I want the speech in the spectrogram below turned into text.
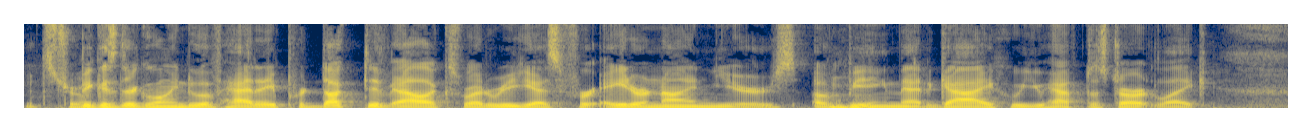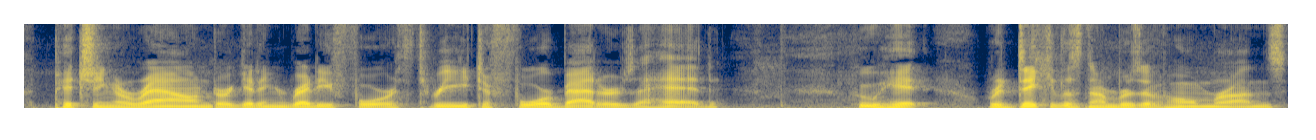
It's true. Because they're going to have had a productive Alex Rodriguez for eight or nine years Mm-hmm. of being that guy who you have to start like pitching around or getting ready for three to four batters ahead, who hit ridiculous numbers of home runs,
